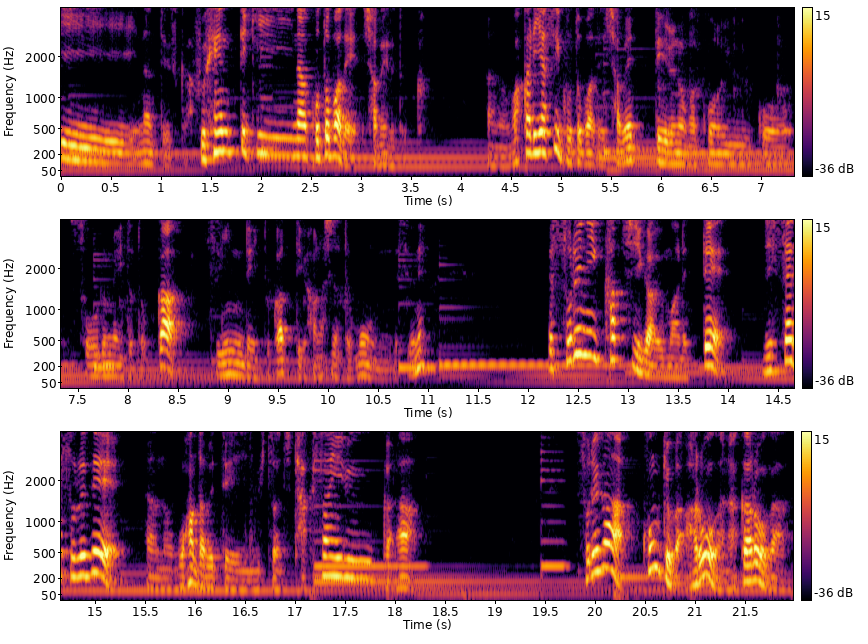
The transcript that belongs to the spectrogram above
いい、なんていうんですか、普遍的な言葉で喋るというか、あの、わかりやすい言葉で喋っているのがこういう、こう、ソウルメイトとか、ツインレイとかっていう話だと思うんですよね。でそれに価値が生まれて、実際それで、あの、ご飯食べている人たちたくさんいるから、それが根拠があろうがなかろうが、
